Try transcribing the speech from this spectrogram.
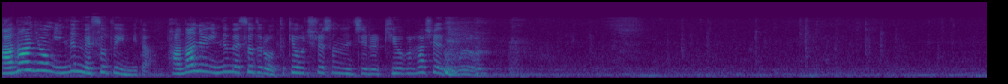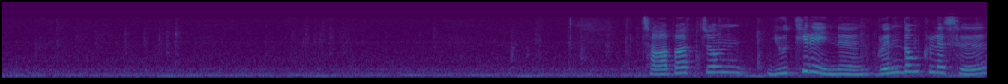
반환형 있는 메소드입니다. 반환형 있는 메소드를 어떻게 호출했었는지를 기억을 하셔야 되고요. java.util에 있는 랜덤 클래스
